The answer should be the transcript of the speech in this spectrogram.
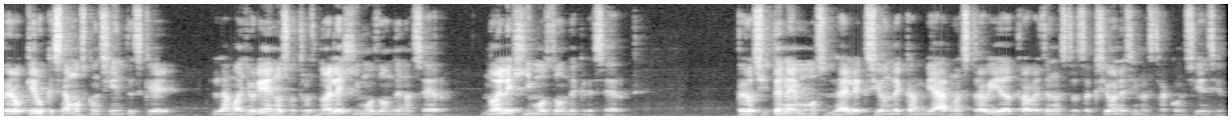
pero quiero que seamos conscientes que la mayoría de nosotros no elegimos dónde nacer, no elegimos dónde crecer, pero sí tenemos la elección de cambiar nuestra vida a través de nuestras acciones y nuestra conciencia.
